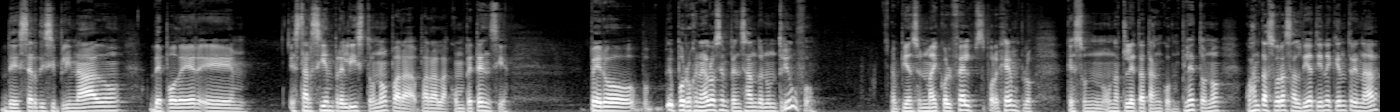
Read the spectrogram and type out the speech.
de ser disciplinado, de poder eh, estar siempre listo ¿no? para, para la competencia. Pero por lo general lo hacen pensando en un triunfo. Pienso en Michael Phelps, por ejemplo, que es un, atleta tan completo, ¿no? ¿Cuántas horas al día tiene que entrenar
